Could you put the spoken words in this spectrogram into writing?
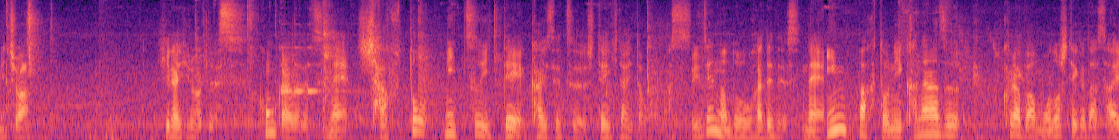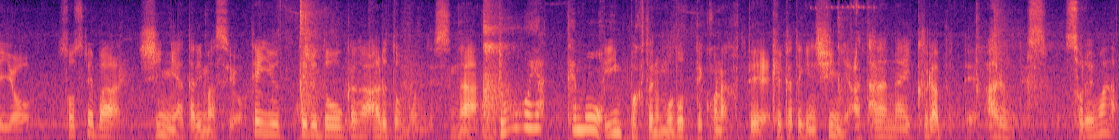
んにちは。平井弘明です。今回はですねシャフトについて解説していきたいと思います。以前の動画でですねインパクトに必ずクラブは戻してくださいよ。そうすれば芯に当たりますよ。って言ってる動画があると思うんですがどうやってもインパクトに戻ってこなくて結果的に芯に当たらないクラブってあるんです。それは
